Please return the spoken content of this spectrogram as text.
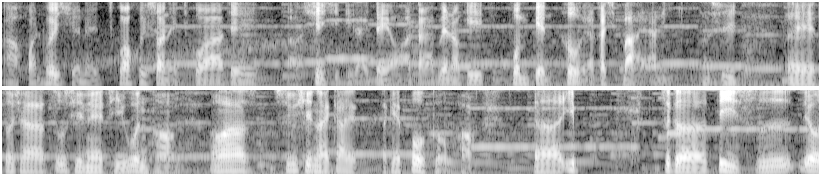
啊，反贿选的，一寡贿选的，一寡这啊讯息伫内底哦，啊，大家要去分辨好啊，还是歹啊？呢？是，诶，多谢主持人的提问哈。我首先来给大家报告哈，呃，一这个第十六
